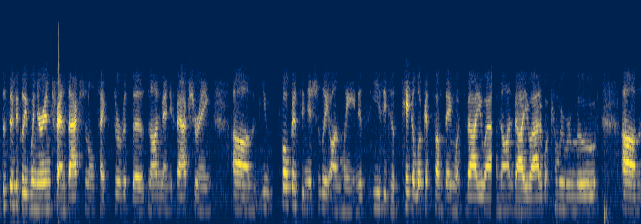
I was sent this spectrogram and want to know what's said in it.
specifically when you're in transactional type services, non-manufacturing, um, you focus initially on lean. It's easy to take a look at something, what's value add, non-value added, what can we remove, um,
